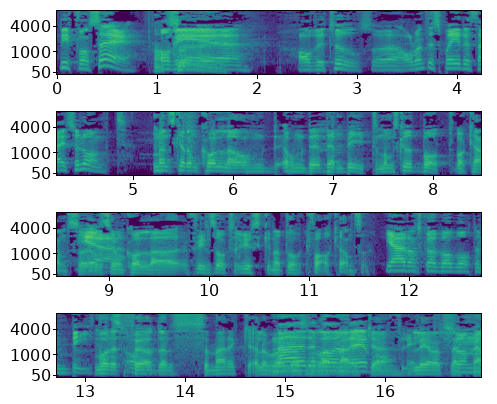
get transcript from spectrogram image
vi får se. Har Alltså, vi, har vi tur så har det inte spridit sig så långt. Men ska de kolla om, om det, den biten de skurit bort var cancer? Ja. Eller ska de kolla, finns också risken att du har kvar cancer? Ja, de skar bara bort en bit. Var det ett av- födelsemärke? Eller var Nej, det, det var en märke? leverfläck, Leverfläck som eh,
